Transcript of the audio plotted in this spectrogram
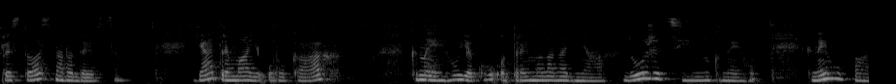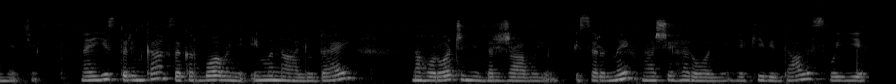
Христос народився. Я тримаю у руках книгу, яку отримала на днях. Дуже цінну книгу. Книгу пам'яті. На її сторінках закарбовані імена людей, нагороджені державою. І серед них наші герої, які віддали свої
